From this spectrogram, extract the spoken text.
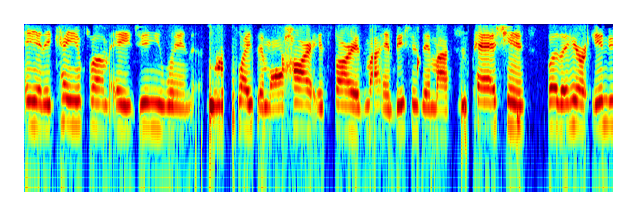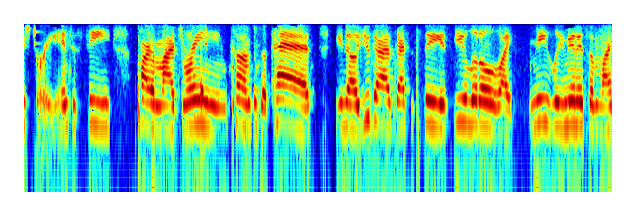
and it came from a genuine place in my heart as far as my ambitions and my passion for the hair industry and to see part of my dream come to pass. You know, you guys got to see a few little like measly minutes of my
